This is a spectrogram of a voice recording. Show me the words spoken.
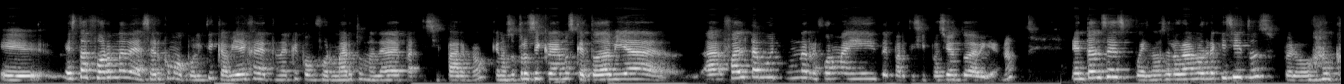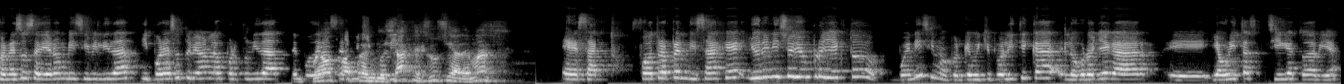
eh, esta forma de hacer como política vieja, de tener que conformar tu manera de participar, ¿no? Que nosotros sí creemos que todavía ah, falta una reforma ahí de participación todavía, ¿no? Entonces, pues no se lograron los requisitos, pero con eso se dieron visibilidad y por eso tuvieron la oportunidad de poder Fue otro aprendizaje, Susi, además. Exacto, fue otro aprendizaje y un inicio de un proyecto buenísimo, porque Wikipolítica logró llegar, eh, y ahorita sigue todavía,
